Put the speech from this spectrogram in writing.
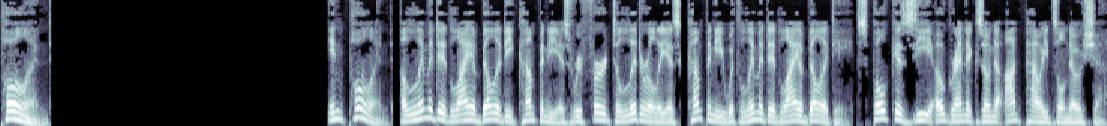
Poland In Poland, a limited liability company is referred to literally as company with limited liability Spółka z ograniczona odpowiedzialnością,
